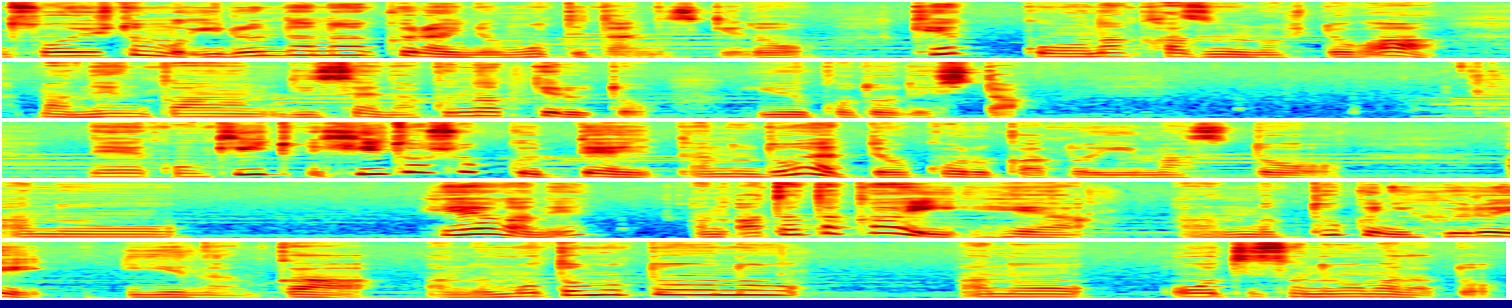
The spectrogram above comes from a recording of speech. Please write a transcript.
そういう人もいるんだなくらいに思ってたんですけど結構な数の人が、まあ、年間実際亡くなってるということでした。でこのヒートショックってあのどうやって起こるかと言いますとあの部屋がねあの暖かい部屋あの特に古い家なんかもともとのあのお家そのままだと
